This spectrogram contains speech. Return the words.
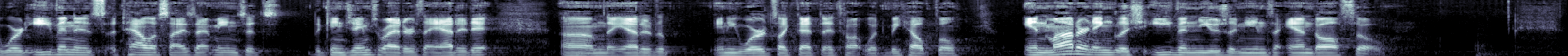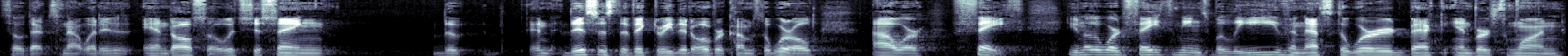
The word even is italicized. That means it's the King James writers added it. Um, they added any words like that they thought would be helpful. In modern English, even usually means and also. So that's not what it is. And also, it's just saying the and this is the victory that overcomes the world, our faith. You know the word faith means believe, and that's the word back in verse 1,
